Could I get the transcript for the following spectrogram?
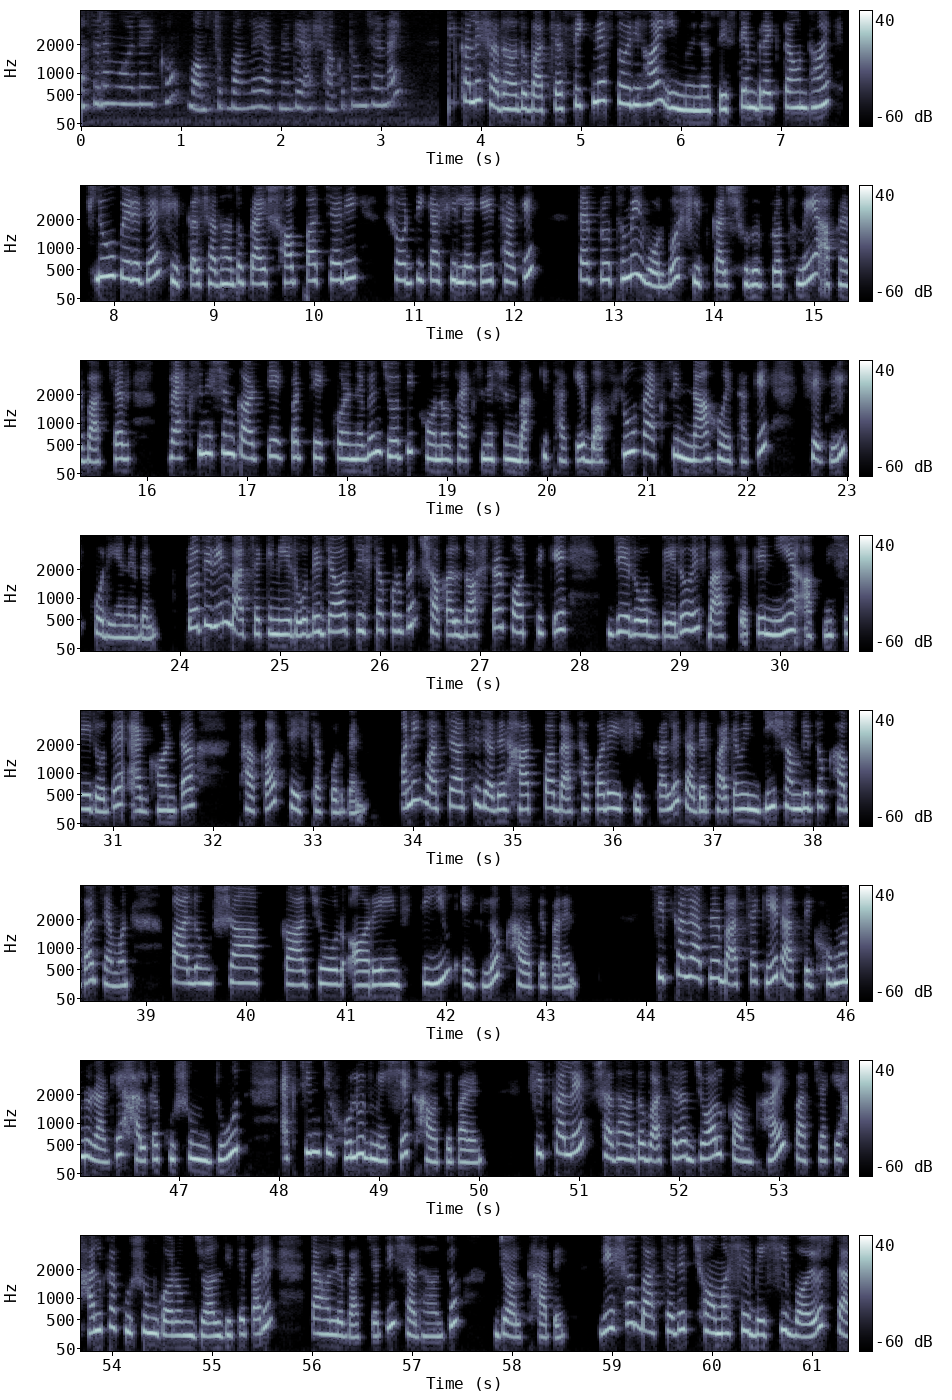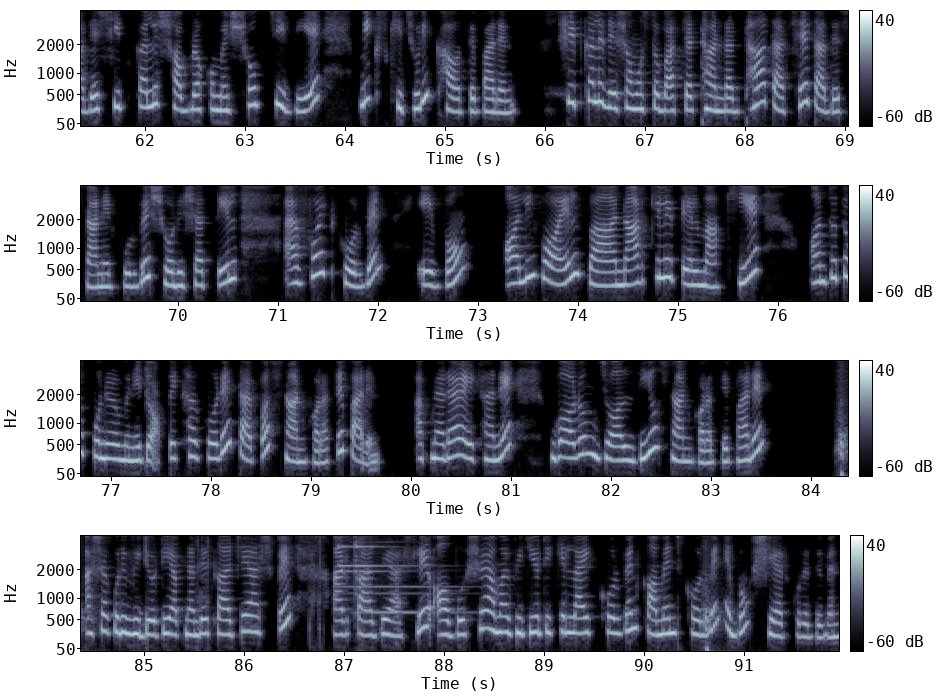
আসসালামু আলাইকুম। মমস্টক বাংলায় আপনাদের স্বাগতম জানাই। শীতকালে সাধারণত বাচ্চার সিকনেস তৈরি হয় ইমিউনো সিস্টেম ব্রেকডাউন হয় ফ্লু বেড়ে যায়। শীতকাল সাধারণত প্রায় সব বাচ্চারই সর্দি, কাশি লেগেই থাকে। তাই প্রথমেই বলব, শীতকাল শুরুর প্রথমেই আপনার বাচ্চার ভ্যাকসিনেশন কার্ডটি একবার চেক করে নেবেন। যদি কোনো ভ্যাকসিনেশন বাকি থাকে বা ফ্লু ভ্যাকসিন না হয়ে থাকে, সেগুলি করিয়ে নেবেন। প্রতিদিন বাচ্চাকে নিয়ে রোদে যাওয়ার চেষ্টা করবেন। সকাল দশটার পর থেকে যে রোদ বেরোয়, বাচ্চাকে নিয়ে আপনি সেই রোদে এক ঘণ্টা থাকার চেষ্টা করবেন। অনেক বাচ্চা আছে যাদের হাত পা ব্যথা করে এই শীতকালে। তাদের ভাইটামিন ডি সমৃদ্ধ খাবার যেমন পালং শাক, গাজর, অরেঞ্জ, ডিম এগুলো খাওয়াতে পারেন। শীতকালে আপনার বাচ্চাকে রাতে ঘুমানোর আগে হালকা কুসুম দুধ, এক চিমটি হলুদ মিশিয়ে খাওয়াতে পারেন। শীতকালে সাধারণত বাচ্চারা জল কম খায়, বাচ্চাকে হালকা কুসুম গরম জল দিতে পারেন, তাহলে বাচ্চাটি সাধারণত জল খাবে। যেসব বাচ্চাদের ছ মাসের বেশি বয়স, তাদের শীতকালে সব রকমের সবজি দিয়ে মিক্স খিচুড়ি খাওয়াতে পারেন। শীতকালে যে সমস্ত বাচ্চার ঠান্ডার ধাত আছে, তাদের স্নানের পূর্বে সরিষার তেল অ্যাভয়েড করবেন এবং অলিভ অয়েল বা নারকেলের তেল মাখিয়ে অন্তত পনেরো মিনিট অপেক্ষা করে তারপর স্নান করাতে পারেন। আপনারা এখানে গরম জল দিয়েও স্নান করাতে পারেন। আশা করি ভিডিওটি আপনাদের কাজে আসবে। আর কাজে আসলে অবশ্যই আমার ভিডিওটিকে লাইক করবেন কমেন্ট করবেন এবং শেয়ার করে দেবেন।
